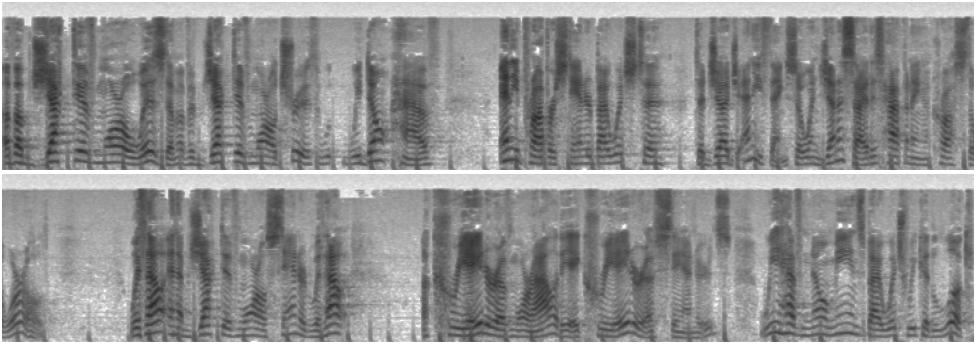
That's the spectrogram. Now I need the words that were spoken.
of objective moral wisdom, of objective moral truth, we don't have any proper standard by which to, to judge anything. So when genocide is happening across the world, without an objective moral standard, without a creator of morality, a creator of standards, we have no means by which we could look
